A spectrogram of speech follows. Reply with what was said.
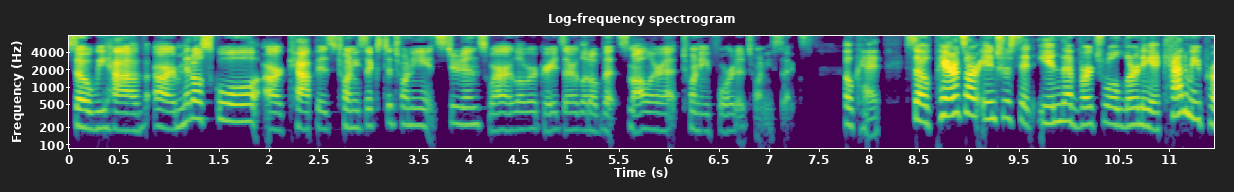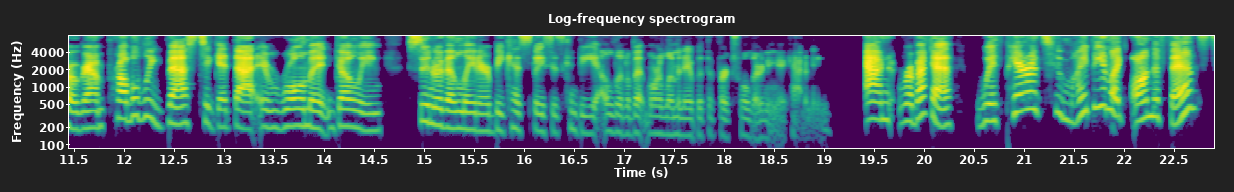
So we have our middle school, our cap is 26 to 28 students, where our lower grades are a little bit smaller at 24 to 26. Okay. So if parents are interested in the virtual learning academy program, probably best to get that enrollment going sooner than later because spaces can be a little bit more limited with the virtual learning academy. And Rebecca, with parents who might be like on the fence,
